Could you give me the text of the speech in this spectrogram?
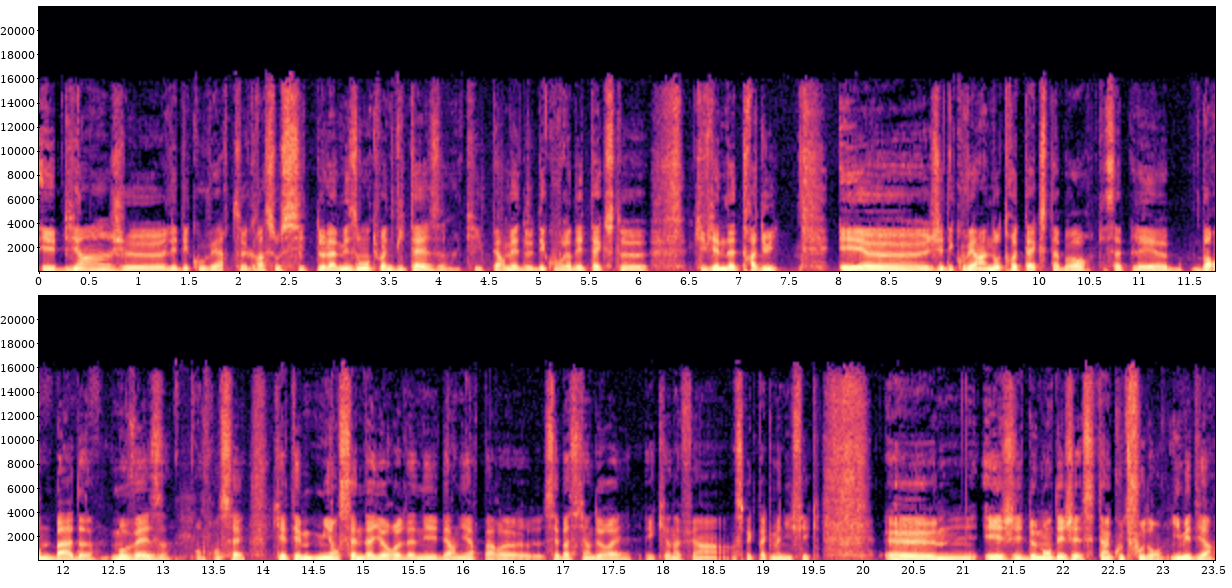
Eh bien, je l'ai découverte grâce au site de la Maison Antoine Vitesse, qui permet de découvrir des textes euh, qui viennent d'être traduits. Et euh, j'ai découvert un autre texte d'abord qui s'appelait euh, Born Bad, mauvaise en français, qui a été mis en scène d'ailleurs l'année dernière par euh, Sébastien Deray et qui en a fait un, un spectacle magnifique. Euh, et j'ai demandé, c'était un coup de foudre immédiat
